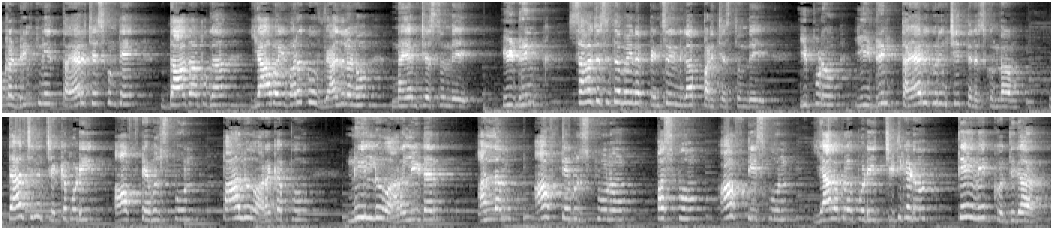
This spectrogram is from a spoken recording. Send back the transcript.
ఒక డ్రింక్ని తయారు చేసుకుంటే దాదాపుగా యాభై వరకు వ్యాధులను నయం చేస్తుంది. ఈ డ్రింక్ సహజ సిద్ధమైన పెన్సిలిన్గా పనిచేస్తుంది. ఇప్పుడు ఈ డ్రింక్ తయారీ గురించి తెలుసుకుందాం. దాల్చిన చెక్క పొడి హాఫ్ టేబుల్ స్పూన్ పాలు అరకప్పు నీళ్ళు అర లీటర్ అల్లం హాఫ్ టేబుల్ స్పూను పసుపు హాఫ్ టీ స్పూన్ యాలకుల పొడి చిటికెడు తేనె కొద్దిగా.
